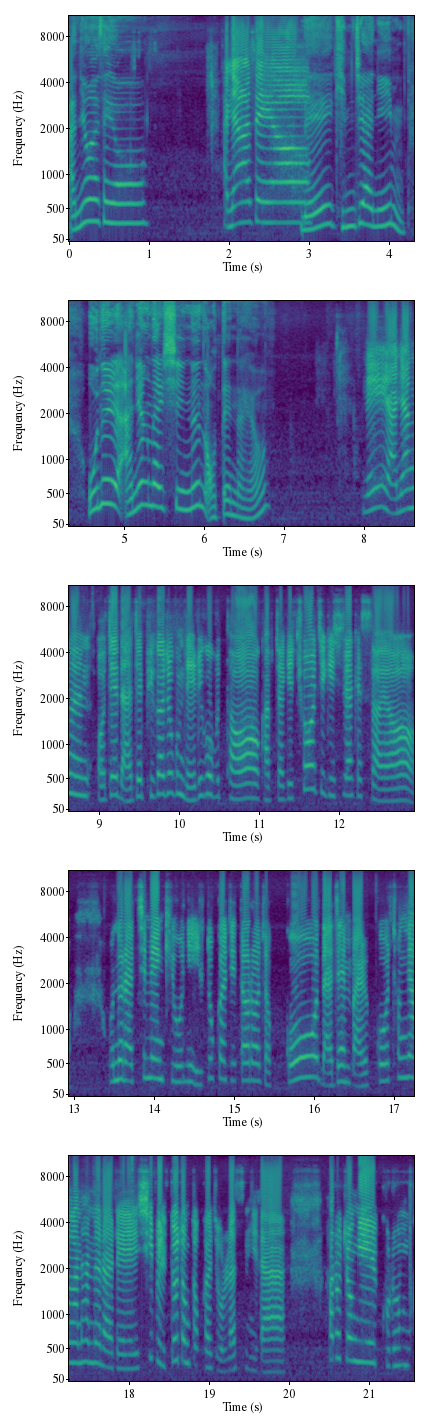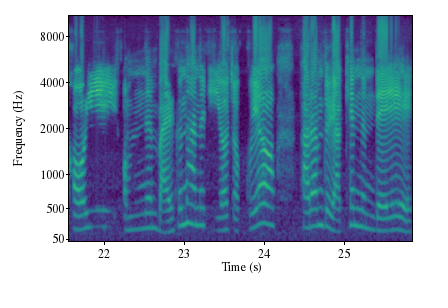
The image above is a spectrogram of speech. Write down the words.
안녕하세요. 안녕하세요. 네, 김지아님. 오늘 안양 날씨는 어땠나요? 네, 안양은 어제 낮에 비가 조금 내리고부터 갑자기 추워지기 시작했어요. 오늘 아침엔 기온이 1도까지 떨어졌고, 낮엔 맑고 청량한 하늘 아래 11도 정도까지 올랐습니다. 하루 종일 구름 거의 없는 맑은 하늘이 이어졌고요. 바람도 약했는데,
